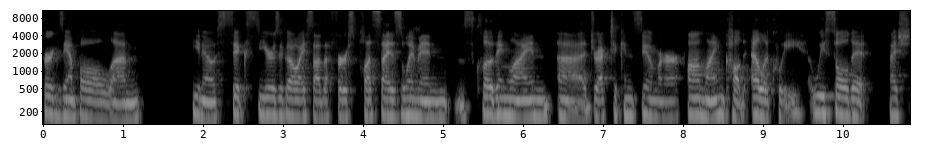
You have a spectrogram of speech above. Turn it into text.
for example, um, you know, six years ago, I saw the first plus size women's clothing line uh, direct to consumer online called Eloquii. We sold it. I, sh-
